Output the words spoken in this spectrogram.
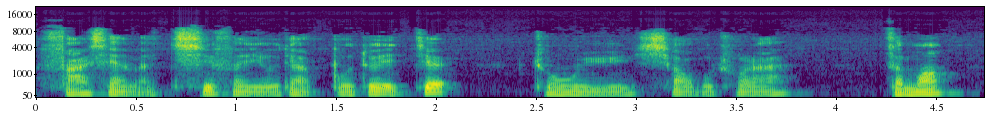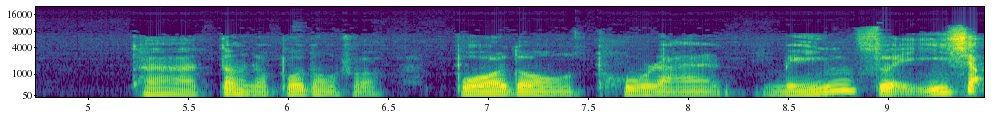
发现了气氛有点不对劲，终于笑不出来。怎么？他瞪着波动说。波动突然抿嘴一笑，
